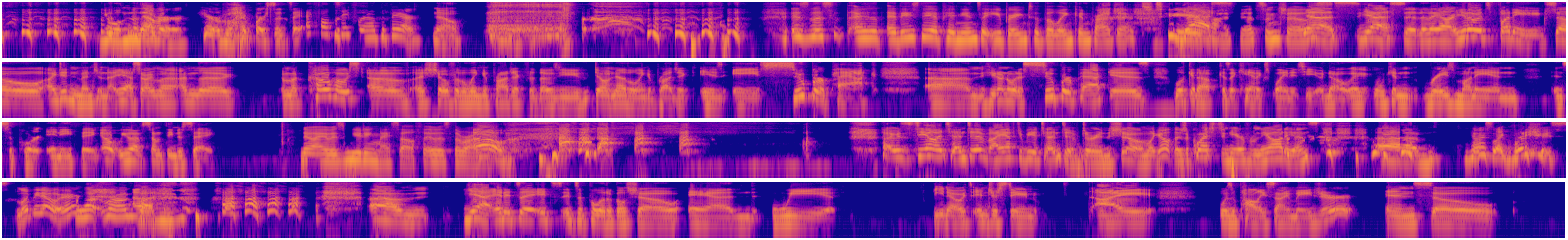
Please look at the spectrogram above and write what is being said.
you will never hear a black person say, I felt safe around the bear. No. Is this are, these the opinions that you bring to the Lincoln Project to Yes. your podcasts and shows? Yes, yes, they are. You know, it's funny. So I didn't mention that. Yeah, so I'm a, I'm the I'm a co-host of a show for the Lincoln Project. For those of you who don't know, the Lincoln Project is a super PAC. Um, if you don't know what a super PAC is, look it up because I can't explain it to you. No, we we can raise money and and support anything. Oh, you have something to say? No, I was muting myself. It was the wrong. Oh. I was see how attentive. I have to be attentive during the show. I'm like, oh, there's a question here from the audience. Um, I was like, what do you? Let me know, Erin. Wrong- wrong Uh, button. um, yeah, and it's a it's it's a political show, and we, you know, it's interesting. I was a poli sci major, and so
